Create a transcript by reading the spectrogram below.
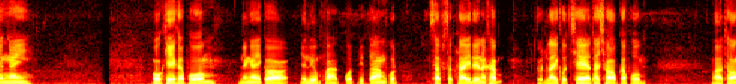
ยังไง โอเคครับผม ยังไงก็อย่าลืมฝากกดติดตามกด Subscribe ด้วยนะครับ กดไลค์กดแชร์ถ้าชอบครับผมบ่าวทอง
